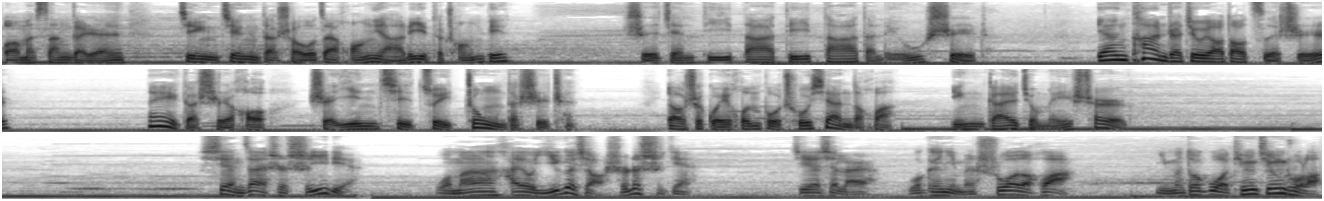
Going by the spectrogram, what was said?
我们三个人静静地守在黄雅丽的床边，时间滴答滴答地流逝着，眼看着就要到子时。那个时候是阴气最重的时辰，要是鬼魂不出现的话，应该就没事了。现在是十一点，我们还有一个小时的时间。接下来我给你们说的话，你们都给我听清楚了。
